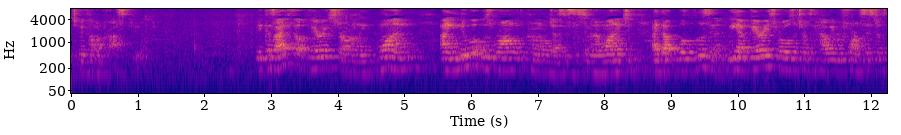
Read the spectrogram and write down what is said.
to become a prosecutor. Because I felt very strongly, one, I knew what was wrong with the criminal justice system and I wanted to, I thought, well, listen, we have various roles in terms of how we reform systems.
